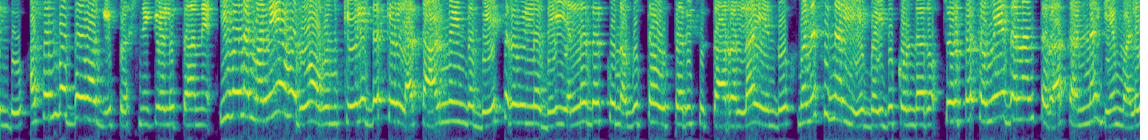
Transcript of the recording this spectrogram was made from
ಎಂದು ಅಸಂಬದ್ಧವಾಗಿ ಪ್ರಶ್ನೆ ಕೇಳುತ್ತಾನೆ. ಇವನ ಮನೆಯವರು ಅವನು ಕೇಳಿದ್ದಕ್ಕೆಲ್ಲ ತಾಳ್ಮೆಯಿಂದ ಬೇಸರವಿಲ್ಲದೆ ಎಲ್ಲದಕ್ಕೂ ನಗುತ್ತಾ ಉತ್ತರಿಸುತ್ತಾರಲ್ಲ ಎಂದು ಮನಸ್ಸಿನಲ್ಲಿಯೇ ಬೈದುಕೊಂಡರು. ಸ್ವಲ್ಪ ಸಮಯದ ನಂತರ ಸಣ್ಣಗೆ ಮಳೆ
